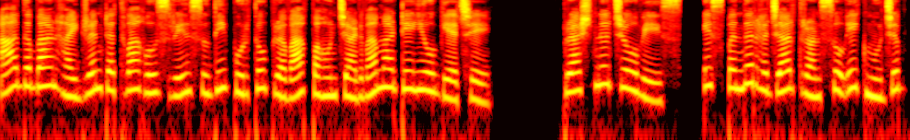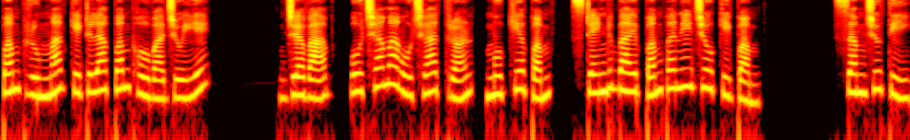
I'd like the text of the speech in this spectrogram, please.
આ દબાણ હાઇડ્રન્ટ અથવા હોસ રેલ સુધી પૂરતો પ્રવાહ પહોંચાડવા માટે યોગ્ય છે. પ્રશ્ન ચોવીસ. એસ પંદર હજાર ત્રણસો એક મુજબ પંપ રૂમમાં કેટલા પંપ હોવા જોઈએ? જવાબ, ઓછામાં ઓછા ત્રણ, મુખ્ય પંપ, સ્ટેન્ડ બાય પંપ અને જોકી પંપ. સમજૂતી,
